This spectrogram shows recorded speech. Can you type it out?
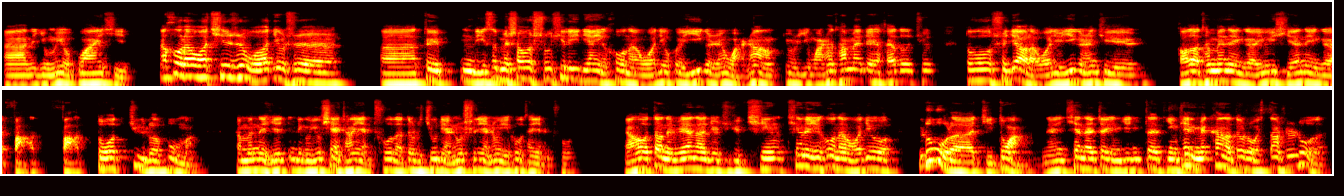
啊有没有关系？那后来我其实我就是呃对里斯本稍微熟悉了一点以后呢，我就会一个人晚上就是晚上他们这些孩子都去都睡觉了，我就一个人去跑到他们那个有一些那个法法多俱乐部嘛。他们那些那个有现场演出的，都是九点钟、十点钟以后才演出。然后到那边呢，就去听，听了以后呢，我就录了几段。那现在这个你在影片里面看到都是我当时录的。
